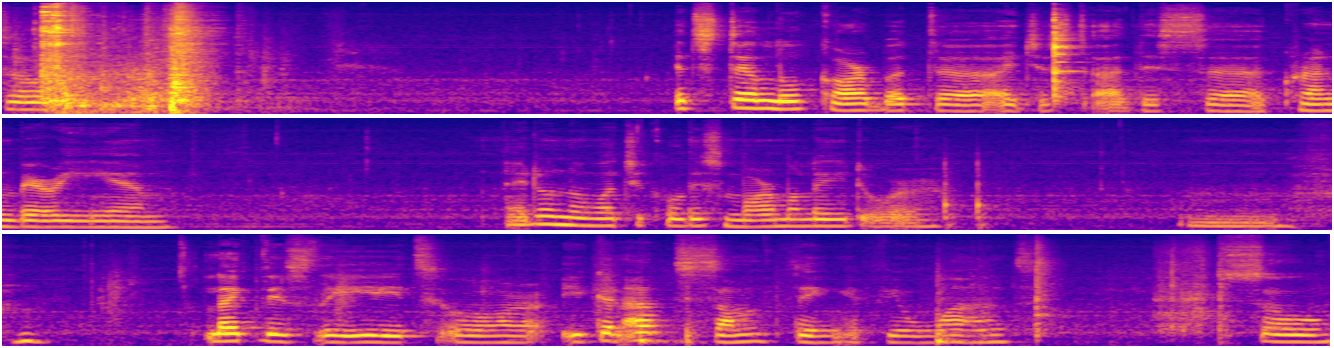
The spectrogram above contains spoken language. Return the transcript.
So it's still low carb but uh, I just add this uh, cranberry um, I don't know what you call this marmalade or um, like this they eat or you can add something if you want. So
